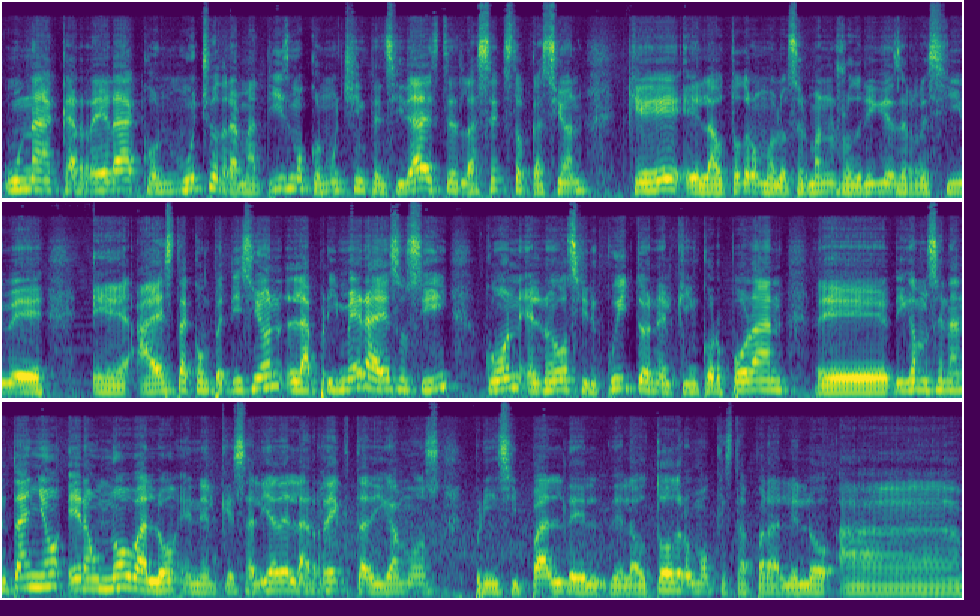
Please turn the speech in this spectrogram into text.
una carrera con mucho dramatismo, con mucha intensidad. Esta es la sexta ocasión que el Autódromo de los Hermanos Rodríguez recibe eh, a esta competición. La primera, eso sí, con el nuevo circuito en el que incorporan, eh, digamos, en antaño era un óvalo en el que salía de la recta, digamos, principal del, del autódromo que está paralelo a,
